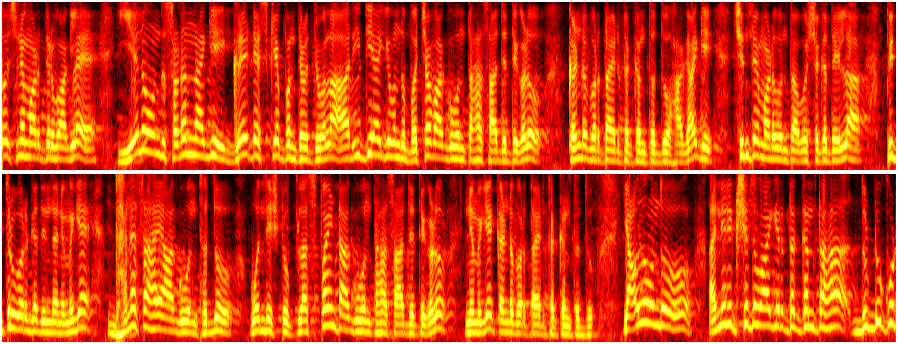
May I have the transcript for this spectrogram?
ಯೋಚನೆ ಮಾಡ್ತಿರುವಾಗಲೇ ಏನೋ ಒಂದು ಸಡನ್ನಾಗಿ ಗ್ರೇಟ್ ಎಸ್ಕೇಪ್ ಅಂತ ಹೇಳ್ತೀವಲ್ಲ, ಆ ರೀತಿಯಾಗಿ ಒಂದು ಬಚಾವಾಗುವಂತಹ ಸಾಧ್ಯತೆಗಳು ಕಂಡು ಬರ್ತಾ ಇರತಕ್ಕಂಥದ್ದು. ಹಾಗಾಗಿ ಚಿಂತೆ ಮಾಡುವಂಥ ಅವಶ್ಯಕತೆ ಇಲ್ಲ. ಪಿತೃವರ್ಗದಿಂದ ನಿಮಗೆ ಧನ ಸಹಾಯ ಆಗುವಂಥದ್ದು ಒಂದಿಷ್ಟು ಪ್ಲಸ್ ಪಾಯಿಂಟ್ ಆಗುವಂತಹ ಸಾಧ್ಯತೆಗಳು ನಿಮಗೆ ಕಂಡು ಬರ್ತಾ ಇರತಕ್ಕಂಥದ್ದು. ಯಾವುದೋ ಒಂದು ಅನಿರೀಕ್ಷಿತವಾಗಿರ್ತಕ್ಕಂತಹ ದುಡ್ಡು ಕೂಡ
